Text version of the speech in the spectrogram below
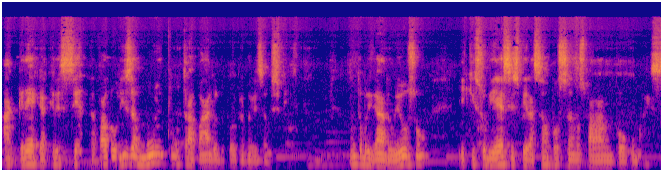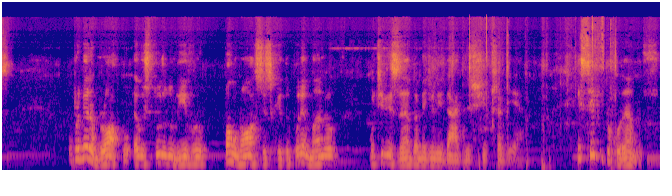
agrega, acrescenta, valoriza muito o trabalho do programa Visão Espírita. Muito obrigado, Wilson, e que sob essa inspiração possamos falar um pouco mais. O primeiro bloco é o estudo do livro Pão Nosso, escrito por Emmanuel, utilizando a mediunidade de Chico Xavier. E sempre procuramos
